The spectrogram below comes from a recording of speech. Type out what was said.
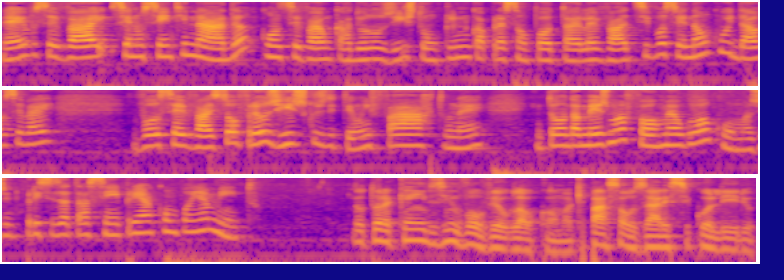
né? Você vai, você não sente nada quando você vai a um cardiologista um clínico, a pressão pode estar elevada. Se você não cuidar, você vai você vai sofrer os riscos de ter um infarto, né? Então, da mesma forma é o glaucoma. A gente precisa estar sempre em acompanhamento. Doutora, quem desenvolveu o glaucoma, que passa a usar esse colírio,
